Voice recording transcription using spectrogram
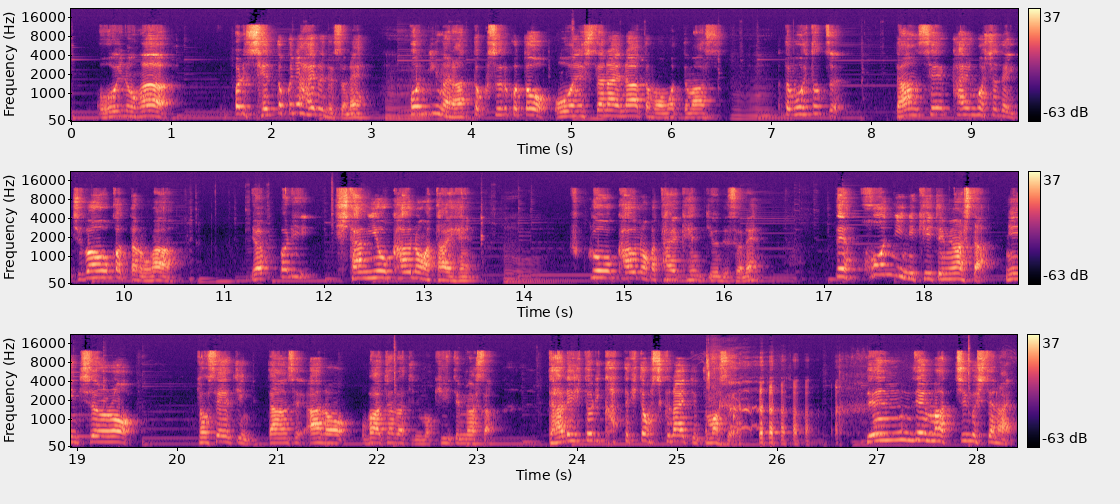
ー、多いのが、っぱり説得に入るんですよね。本人が納得することを応援してないなとも思ってます。あともう一つ、男性介護者で一番多かったのが、やっぱり下着を買うのが大変。服を買うのが大変って言うんですよね。で、本人に聞いてみました。認知症の女性陣、男性、あの、おばあちゃんたちにも聞いてみました。誰一人買ってきてほしくないって言ってますよ。全然マッチングしてない。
